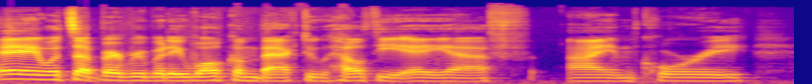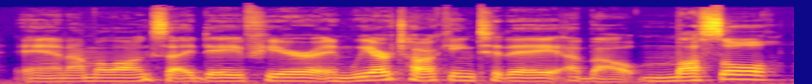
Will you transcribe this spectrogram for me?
Hey, what's up, everybody? Welcome back to Healthy AF. I am Corey, and I'm alongside Dave here, and we are talking today about muscle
